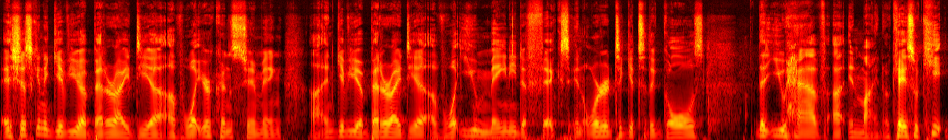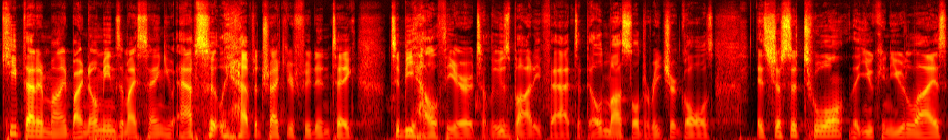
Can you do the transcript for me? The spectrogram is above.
It's just going to give you a better idea of what you're consuming uh, and give you a better idea of what you may need to fix in order to get to the goals that you have uh, in mind. Okay, so keep keep that in mind. By no means am I saying you absolutely have to track your food intake to be healthier, to lose body fat, to build muscle, to reach your goals. It's just a tool that you can utilize,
